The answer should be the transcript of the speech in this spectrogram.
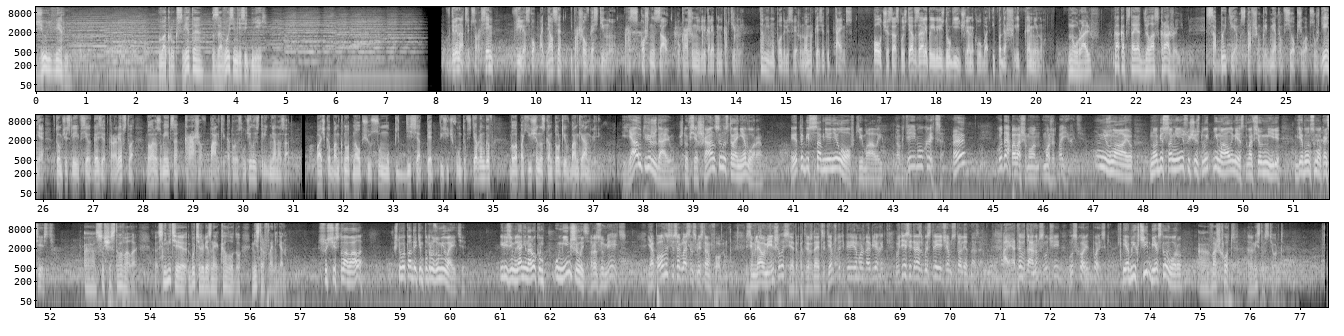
Жюль Верн. Вокруг света за 80 дней. В 12.47 Филиас Фок поднялся и прошел в гостиную. Роскошный зал, украшенный великолепными картинами. Там ему подали свежий номер газеты «Таймс». Полчаса спустя в зале появились другие члены клуба и подошли к камину. Ну, Ральф, как обстоят дела с кражей? Событием, ставшим предметом всеобщего обсуждения, в том числе и всех газет королевства, была, разумеется, кража в банке, которая случилась три дня назад. Пачка банкнот на общую сумму 55 тысяч фунтов стерлингов была похищена с конторки в Банке Англии. Я утверждаю, что все шансы на стороне вора. Это без сомнения ловкий малый. Но где ему укрыться? Э? Куда, по-вашему, он может поехать? Не знаю, но без сомнения существует немало мест во всем мире, где бы он смог осесть. А, существовало. Снимите, будьте любезны, колоду, мистер Фланиган. Существовало? Что вы под этим подразумеваете? Или земля ненароком уменьшилась? Разумеется. Я полностью согласен с мистером Фогом. Земля уменьшилась, и это подтверждается тем, что теперь ее можно объехать в 10 раз быстрее, чем сто лет назад. А это в данном случае ускорит поиски. И облегчит бегство вору. А, ваш ход, э, мистер Стюарт.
